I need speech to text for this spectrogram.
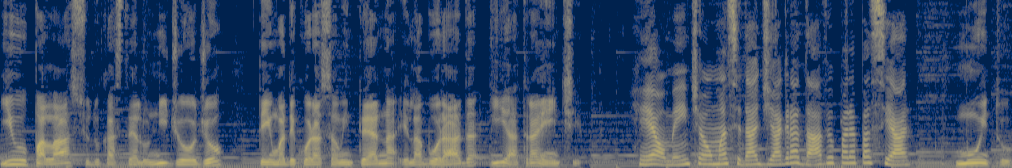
E o palácio do castelo Nijojo tem uma decoração interna elaborada e atraente. Realmente é uma cidade agradável para passear. Muito.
